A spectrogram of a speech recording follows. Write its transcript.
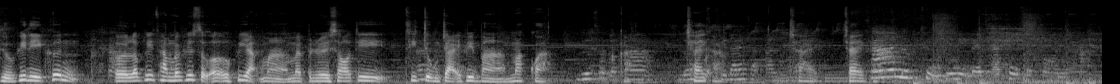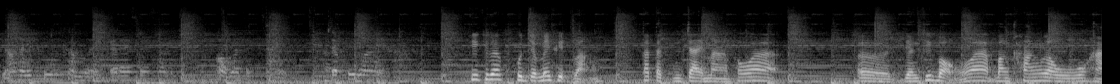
ผิวพี่ดีขึ้นเออแล้วพี่ทำให้พี่รู้สึกเออเออพี่อยากมา มันเป็นรีซอสที่ที่จูงใจพี่มามากกว่าด้วยสุขภาพด้วยใช่ผลค่ะที่ได้จากการใช่ใช่ค่ะถ้านึกถึงที่นิในแพทย์พงศกรนะคะ แล้วให้พูดคำอะไรก็ได้สั้นๆออกมาจากใจ จะพูดว่าอะไรคะพี่คิดว่าคุณจะไม่ผิดหวังถ้าตัดสินใจมา เพราะว่าเอออย่างที่บอกว่าบางครั้งเราหา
